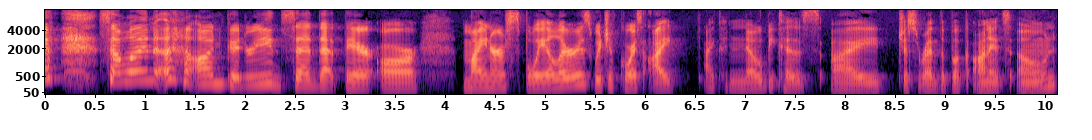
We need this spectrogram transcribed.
someone on Goodreads said that there are minor spoilers, which of course I I couldn't know because I just read the book on its own.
